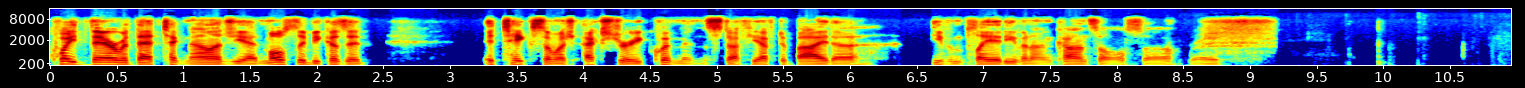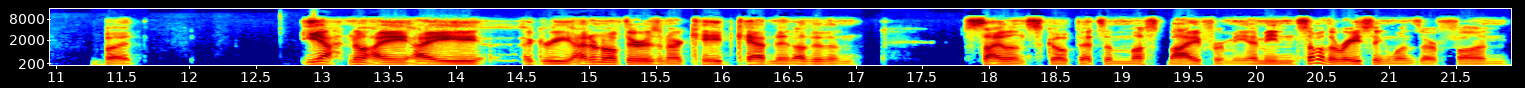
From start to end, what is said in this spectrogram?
quite there with that technology yet. Mostly because it it takes so much extra equipment and stuff you have to buy to even play it even on console. So Right. but yeah, no, I I agree. I don't know if there is an arcade cabinet other than Silent Scope that's a must buy for me. I mean, some of the racing ones are fun,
